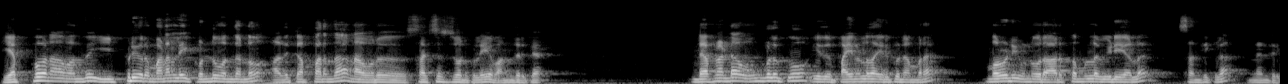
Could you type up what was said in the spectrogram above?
எப்போ நான் வந்து இப்படி ஒரு மனநிலை கொண்டு வந்தனோ அதுக்கப்புறம் தான் நான் ஒரு சக்ஸஸ் ஜோனுக்குள்ளேயே வந்திருக்கேன். டெஃபினட்டாக உங்களுக்கும் இது பயனுள்ளதாக இருக்கும் நம்புறேன். மறுபடியும் இன்னொரு அர்த்தமுள்ள வீடியோவில் சந்திக்கலாம். நன்றி.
